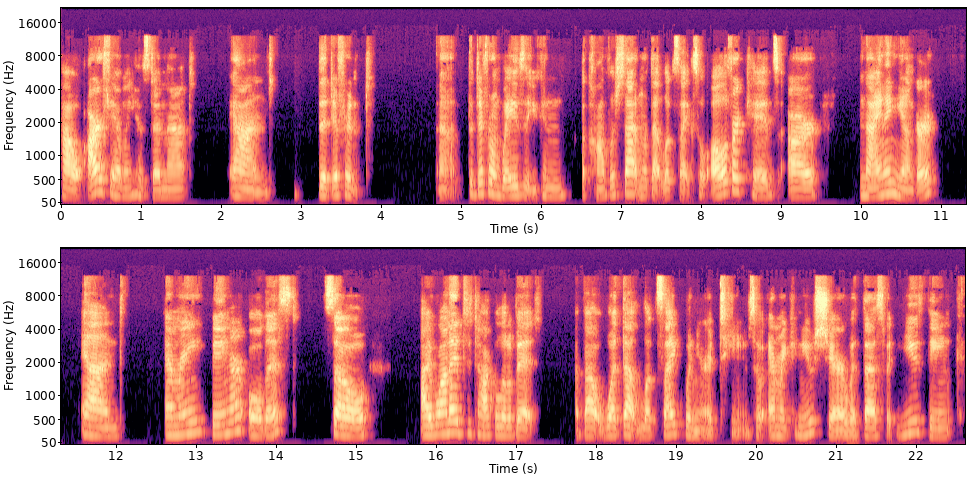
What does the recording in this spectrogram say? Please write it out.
how our family has done that and the different uh, the different ways that you can accomplish that and what that looks like. So all of our kids are nine and younger, and Emery being our oldest. So I wanted to talk a little bit about what that looks like when you're a team. So Emery, can you share with us what you think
